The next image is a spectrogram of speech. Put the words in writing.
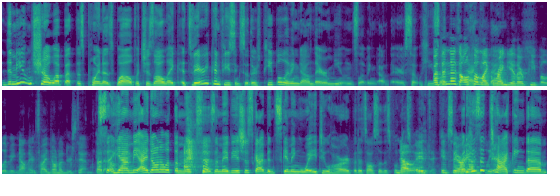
The mutants show up at this point as well, which is all like it's very confusing. So there's people living down there, mutants living down there. So he's But then like, there's also like them. regular people living down there, so I don't understand. But So, yeah, I mean, I don't know what the mix is, and maybe it's just I've been skimming way too hard, but it's also this book. No, really it's- it's very But he's unclear. attacking them,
